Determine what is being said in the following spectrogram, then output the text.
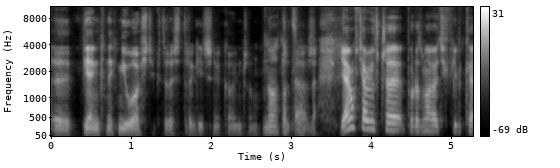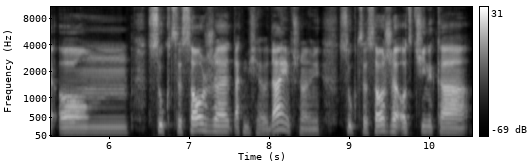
y, pięknych miłości, które się tragicznie kończą. No to coś. prawda. Ja bym chciał jeszcze porozmawiać chwilkę o mm, sukcesorze, tak mi się wydaje przynajmniej, sukcesorze odcinka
